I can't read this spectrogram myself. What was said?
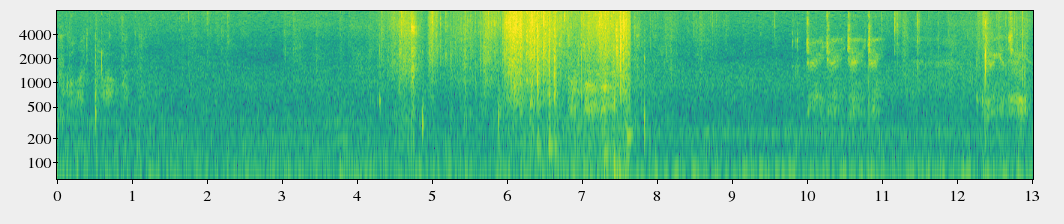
누가 왔다 왔네 조용히 조용히 조용히 조용히 조용히 해 조용히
